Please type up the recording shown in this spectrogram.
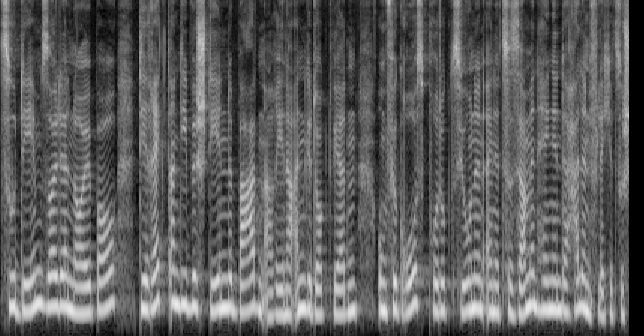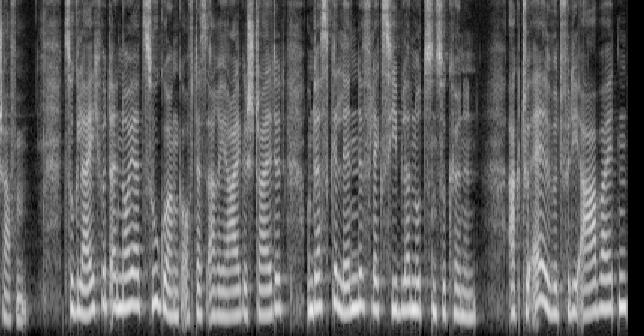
Zudem soll der Neubau direkt an die bestehende Badenarena angedockt werden, um für Großproduktionen eine zusammenhängende Hallenfläche zu schaffen. Zugleich wird ein neuer Zugang auf das Areal gestaltet, um das Gelände flexibler nutzen zu können. Aktuell wird für die Arbeiten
